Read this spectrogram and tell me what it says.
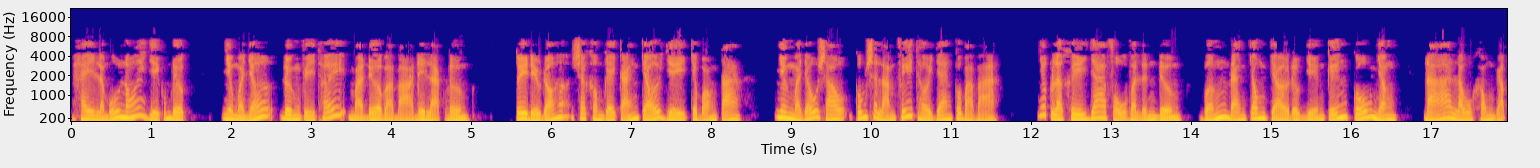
hay là muốn nói gì cũng được, nhưng mà nhớ đừng vì thế mà đưa bà bà đi lạc đường. Tuy điều đó sẽ không gây cản trở gì cho bọn ta, nhưng mà dấu sau cũng sẽ làm phí thời gian của bà bà. Nhất là khi gia phụ và lệnh đường vẫn đang trông chờ được diện kiến cố nhân đã lâu không gặp.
